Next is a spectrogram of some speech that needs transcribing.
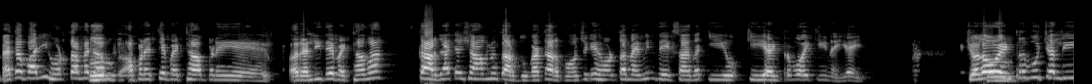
ਮੈਂ ਕਿਹਾ ਬਾਜੀ ਹੁਣ ਤਾਂ ਮੈਂ ਹੂੰ। ਆਪਣੇ ਇੱਥੇ ਬੈਠਾ ਆਪਣੇ ਰੈਲੀ ਤੇ ਬੈਠਾ ਵਾਂ ਘਰ ਜਾ ਕੇ ਸ਼ਾਮ ਨੂੰ ਕਰ ਦੂੰਗਾ ਘਰ ਪਹੁੰਚ ਕੇ ਹੁਣ ਤਾਂ ਮੈਂ ਵੀ ਨਹੀਂ ਦੇਖ ਸਕਦਾ ਕੀ ਕੀ ਇੰਟਰਵਿਊ ਹੋਈ ਕੀ ਨਹੀਂ ਆਈ ਚਲੋ ਹੂੰ। ਇੰਟਰਵਿਊ ਚੱਲੀ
